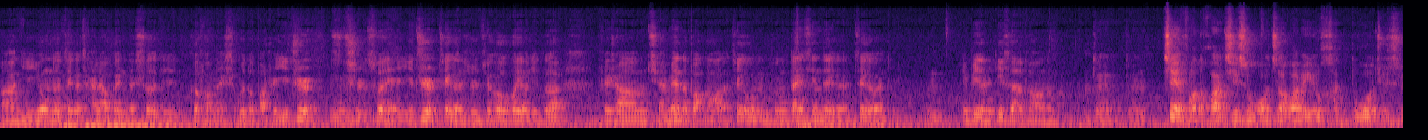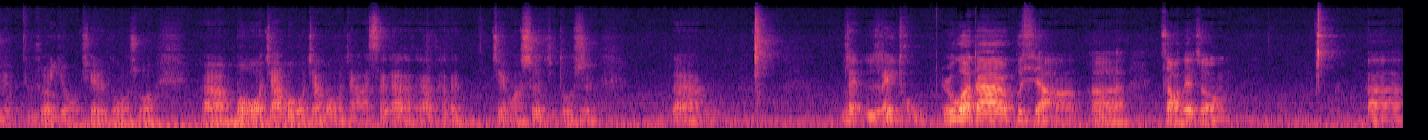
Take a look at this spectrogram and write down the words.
啊，你用的这个材料跟你的设计各方面是不是都保持一致？尺寸也一致，这个是最后会有一个非常全面的报告的，这个我们不用担心这个这个问题。嗯，因为毕竟是第三方的嘛。对对，建房的话，其实我知道外面有很多，就是比如说有些人跟我说，呃，某某家、某某家、某某家三家，他他他的建房设计都是，嗯，雷雷同。如果大家不想呃找那种，呃。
